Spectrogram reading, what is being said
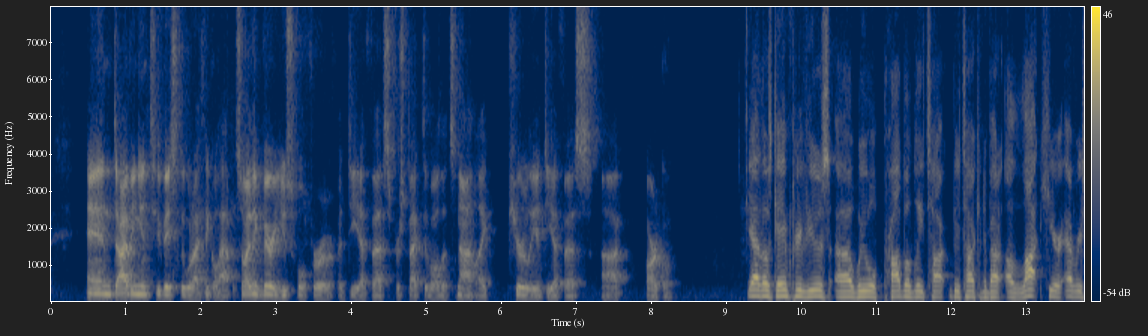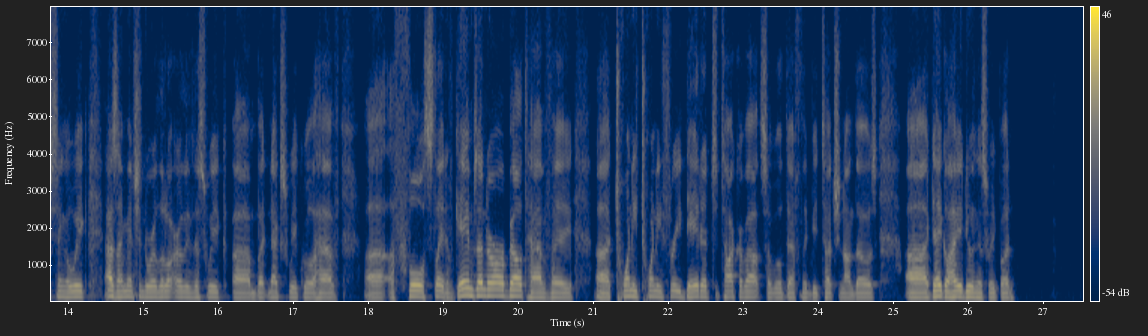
and diving into basically what I think will happen. So I think very useful for a DFS perspective, although it's not like purely a DFS uh, article. Yeah, those game previews uh, we will probably talk be talking about a lot here every single week. As I mentioned, we're a little early this week, um, but next week we'll have uh, a full slate of games under our belt, have a uh, 2023 data to talk about. So we'll definitely be touching on those. Uh, Daigle, how you doing this week, bud?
